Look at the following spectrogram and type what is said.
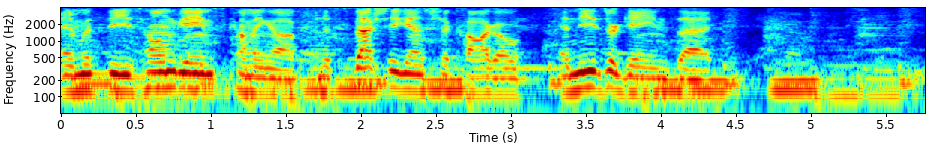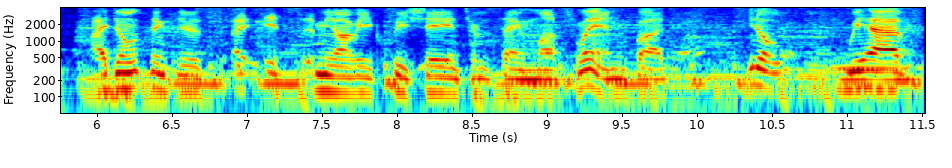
and with these home games coming up, and especially against Chicago, and these are games that I don't think there's. It's I mean obviously cliche in terms of saying must win, but you know we have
